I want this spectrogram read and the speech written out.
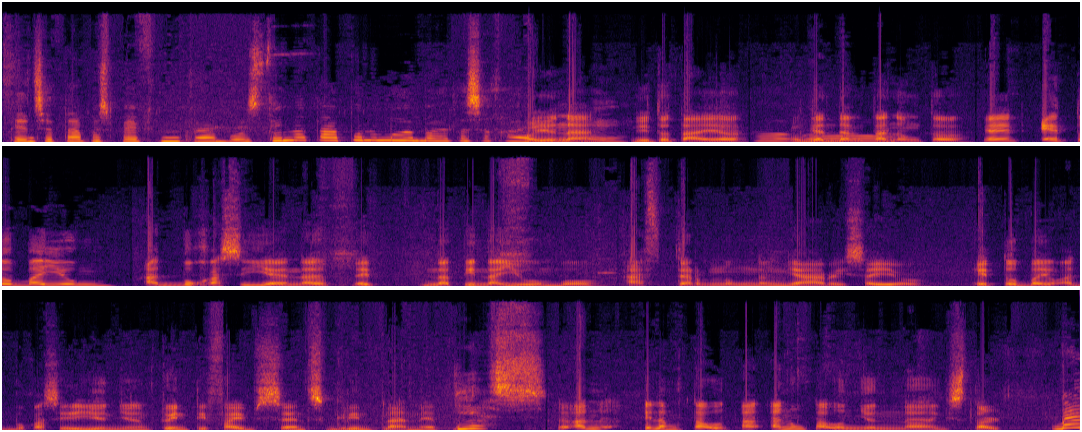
10 sa tapos 5 ng crabbles. Tinatapon ng mga bata sa kaya. O yun na, dito tayo. Oo. Magandang tanong to. Ngayon, ito ba yung advokasya na, na tinayo mo after nung nangyari sa'yo? Ito ba yung advocacy, yun yung 25 cents Green Planet? Yes. Ano, ilang taon, a- anong taon yun nag-start? Bali,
